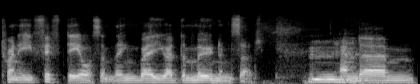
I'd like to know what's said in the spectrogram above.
2050 or something, where you had the moon and such. And um,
